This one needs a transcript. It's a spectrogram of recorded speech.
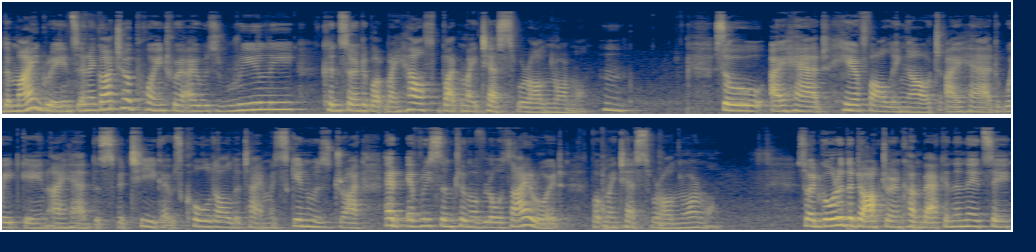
the migraines, and I got to a point where I was really concerned about my health, but my tests were all normal. Hmm. So I had hair falling out, I had weight gain, I had this fatigue, I was cold all the time, my skin was dry, I had every symptom of low thyroid, but my tests were all normal. So I'd go to the doctor and come back, and then they'd say,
